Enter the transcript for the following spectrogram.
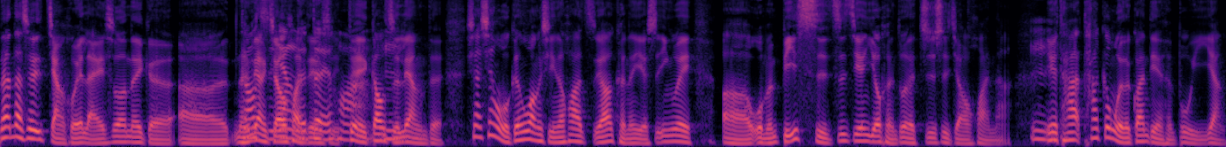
那那所以讲回来说，那个呃，能量交换这件事，对高质量的，像像我跟忘形的话，主要可能也是因为呃，我们彼此之间有很多的知识交换呐。因为他他跟我的观点很不一样。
